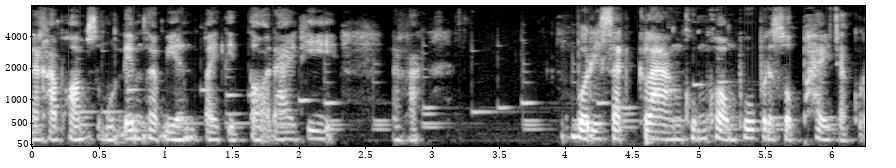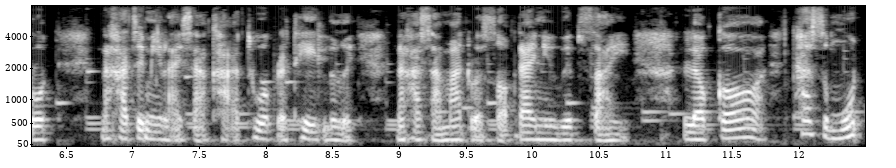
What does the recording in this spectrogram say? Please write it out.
นะคะ พร้อมสมุดเล่มทะเบียนไปติดต่อได้ที่นะคะบริษัทกลางคุ้มครองผู้ประสบภัยจากรถนะคะ จะมีหลายสาขาทั่วประเทศเลยนะคะ สามารถตรวจสอบได้ในเว็บไซต์ แล้วก็ถ้าสมมติ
